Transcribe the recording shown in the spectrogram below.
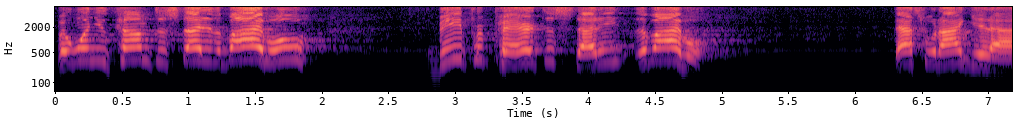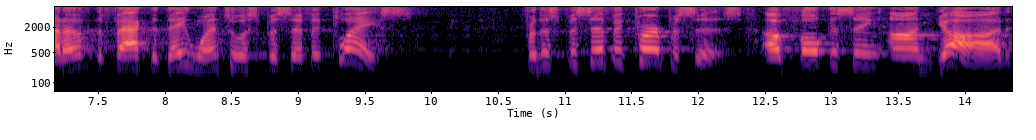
But when you come to study the Bible, be prepared to study the Bible. That's what I get out of the fact that they went to a specific place for the specific purposes of focusing on God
